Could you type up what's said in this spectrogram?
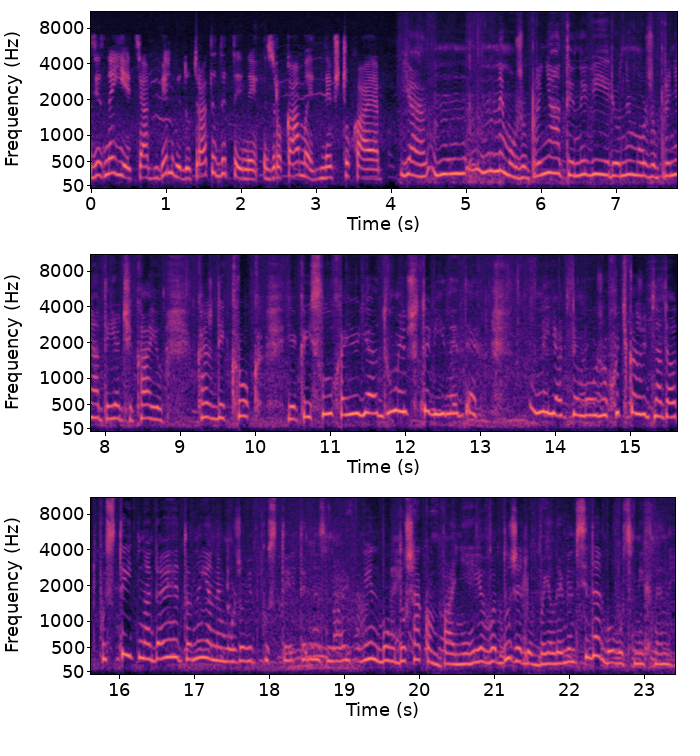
Зізнається, біль від утрати дитини з роками не вщухає. Я не можу прийняти, не вірю, не можу прийняти. Я чекаю кожен крок, який слухаю. Я думаю, що то він іде. Ніяк не можу. Хоч кажуть, треба відпустити, треба це, ну я не можу відпустити, не знаю. Він був душа компанії, його дуже любили. Він завжди був усміхнений.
